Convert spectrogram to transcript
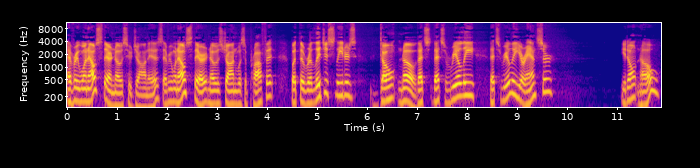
Everyone else there knows who John is. Everyone else there knows John was a prophet, but the religious leaders don't know. That's, that's, really, that's really your answer? You don't know?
